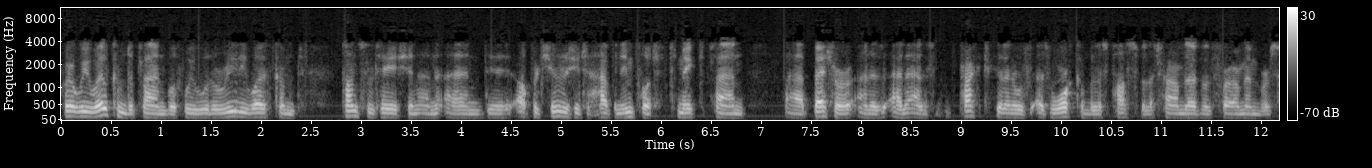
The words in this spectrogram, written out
Where we welcomed the plan, but we would have really welcomed consultation and, and the opportunity to have an input to make the plan uh, better and as, and as practical and as workable as possible at farm level for our members.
